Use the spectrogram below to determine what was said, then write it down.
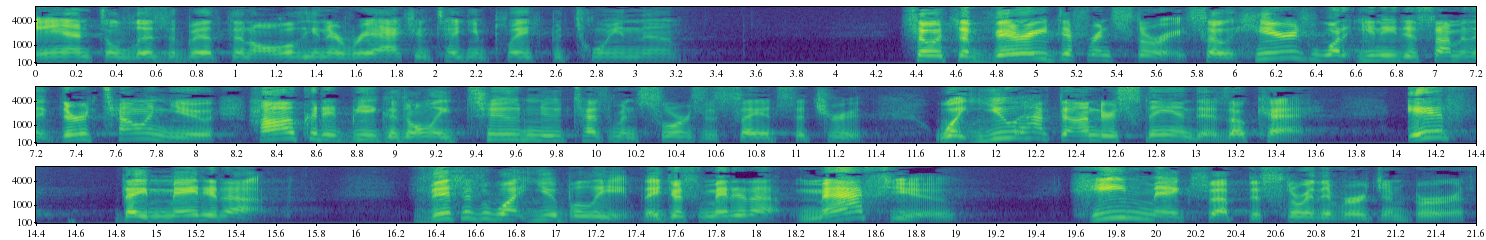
Aunt Elizabeth and all the interaction taking place between them. So it's a very different story. So here's what you need to sum it. They're telling you, how could it be because only two New Testament sources say it's the truth? What you have to understand is, okay, if they made it up, this is what you believe. They just made it up. Matthew he makes up the story of the virgin birth,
